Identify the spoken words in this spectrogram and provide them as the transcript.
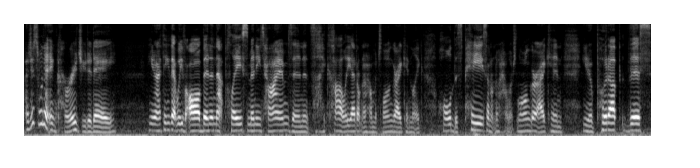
i just want to encourage you today you know, I think that we've all been in that place many times, and it's like, golly, I don't know how much longer I can like hold this pace. I don't know how much longer I can, you know, put up this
